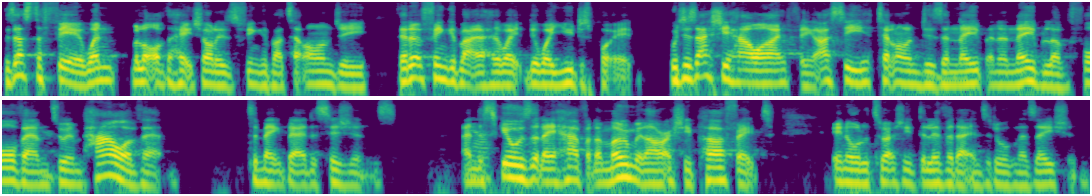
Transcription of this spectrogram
because that's the fear when a lot of the HR leaders think about technology, they don't think about it the way, the way you just put it, which is actually how I think. I see technology as an enabler for them to empower them to make better decisions, and yeah. the skills that they have at the moment are actually perfect in order to actually deliver that into the organization.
